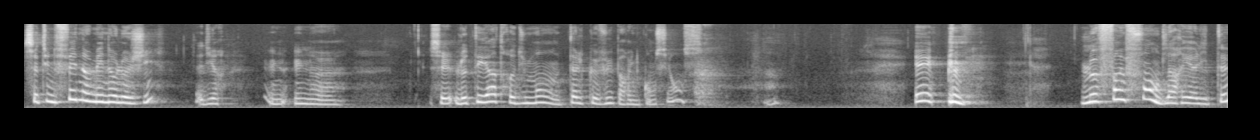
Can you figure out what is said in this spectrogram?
c'est une phénoménologie, c'est-à-dire une, c'est le théâtre du monde tel que vu par une conscience. Et le fin fond de la réalité,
